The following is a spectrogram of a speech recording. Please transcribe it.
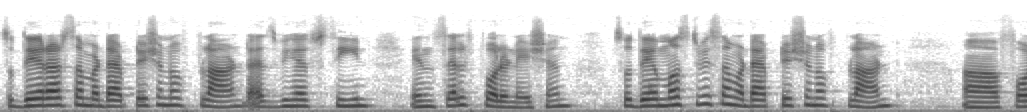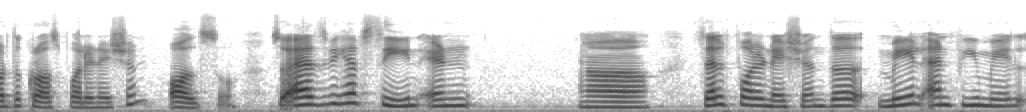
So there are some adaptation of plant as we have seen in self pollination. So there must be some adaptation of plant uh, for the cross pollination also. So as we have seen in uh, self-pollination, the male and female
